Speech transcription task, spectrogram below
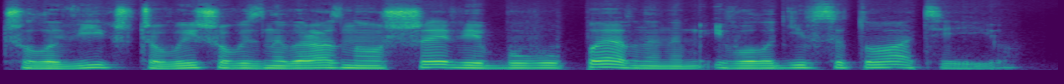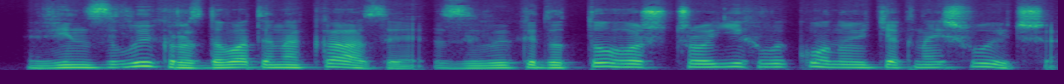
Чоловік, що вийшов із невиразного шеві, був упевненим і володів ситуацією. Він звик роздавати накази, звик і до того, що їх виконують якнайшвидше.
